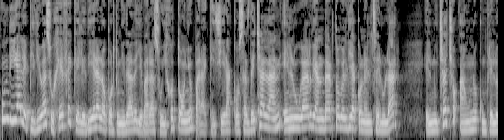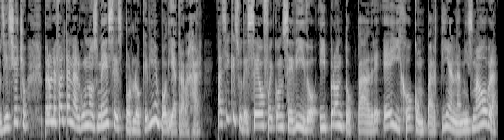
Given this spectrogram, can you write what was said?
Un día le pidió a su jefe que le diera la oportunidad de llevar a su hijo Toño para que hiciera cosas de chalán en lugar de andar todo el día con el celular. El muchacho aún no cumple los 18, pero le faltan algunos meses, por lo que bien podía trabajar. Así que su deseo fue concedido y pronto padre e hijo compartían la misma obra.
